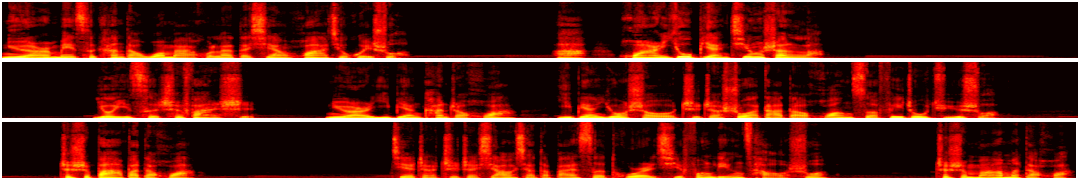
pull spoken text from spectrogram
女儿每次看到我买回来的鲜花，就会说：“啊，花儿又变精神了。”有一次吃饭时，女儿一边看着花。一边用手指着硕大的黄色非洲菊说：“这是爸爸的花。”接着指着小小的白色土耳其风铃草说：“这是妈妈的花。”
